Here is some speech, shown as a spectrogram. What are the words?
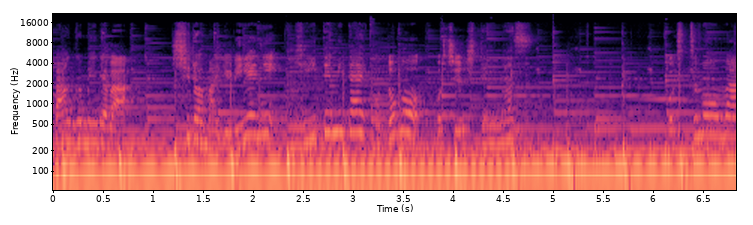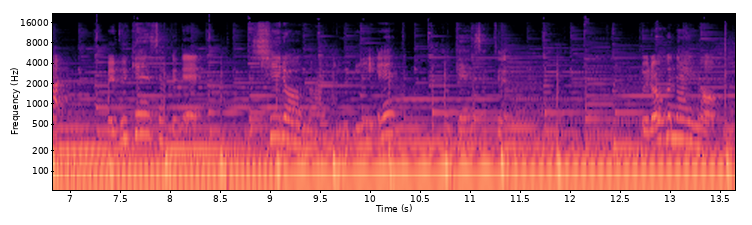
番組では白間ゆりえに聞いてみたいことを募集しています。ご質問は web 検索で「白間ゆりえ」と検索ブログ内の「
